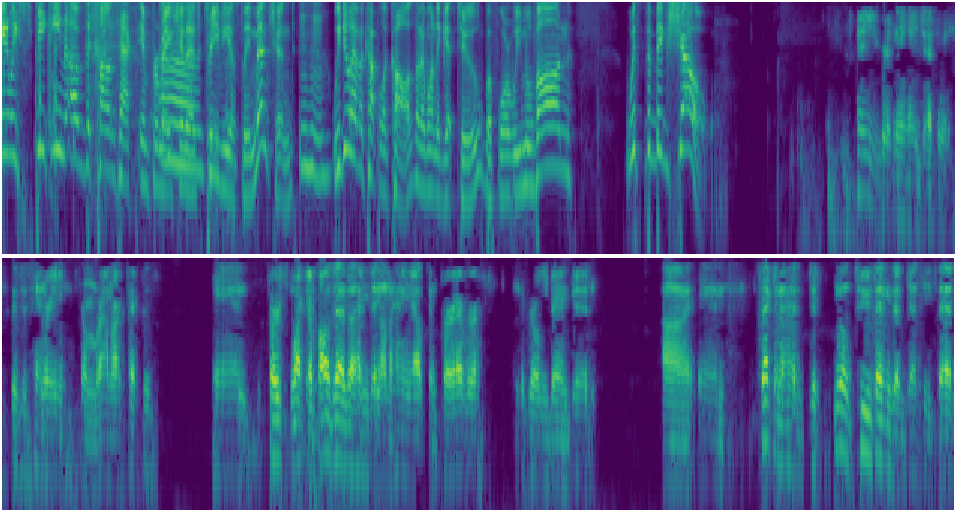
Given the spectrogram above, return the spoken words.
Anyway, speaking of the contact information, Oh, as Jesus. previously mentioned, Mm-hmm. we do have a couple of calls that I want to get to before we move on with the big show. Hey, Brittany. Hey, Jesse. This is Henry from Round Rock, Texas. And first, like I apologize. I haven't been on the Hangouts in forever. The girls are doing good. Uh, and second, I had just little two things that Jesse said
